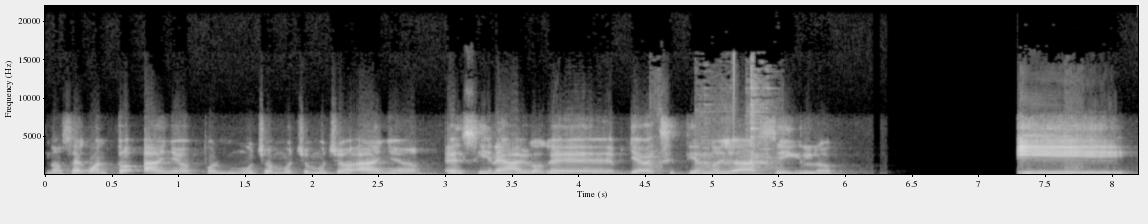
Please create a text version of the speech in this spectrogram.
no sé cuántos años, por muchos, muchos, muchos años. El cine es algo que lleva existiendo ya siglos. Y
